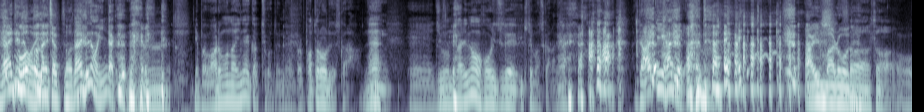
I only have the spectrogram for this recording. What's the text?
まあ泣いてでもいい。と泣いちゃっ泣いてでもいいんだけどね、うん。やっぱり悪者はいないかってことでね。やっぱりパトロールですからね、えー自分なりの法律で生きてますからね。ダーティーハリーだ。アイマローね。そうそう。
